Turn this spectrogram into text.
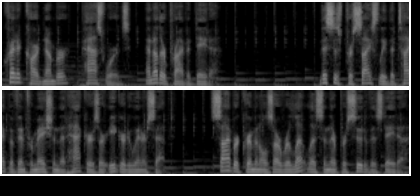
credit card number, passwords, and other private data. This is precisely the type of information that hackers are eager to intercept. Cybercriminals are relentless in their pursuit of this data,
